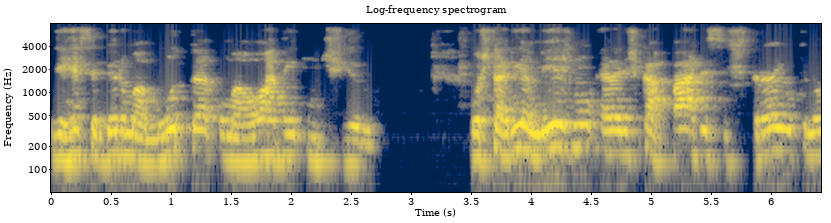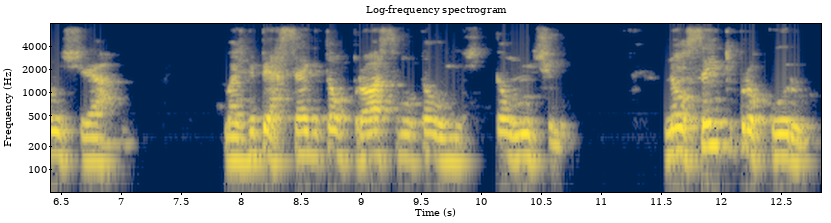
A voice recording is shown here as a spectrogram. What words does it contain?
de receber uma multa, uma ordem, um tiro. Gostaria mesmo era de escapar desse estranho que não enxergo, mas me persegue tão próximo, tão, tão íntimo. Não sei o que procuro,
